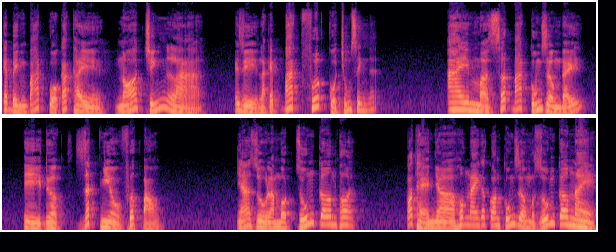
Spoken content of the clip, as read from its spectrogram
cái bình bát của các thầy, nó chính là cái gì? Là cái bát phước của chúng sinh đấy. Ai mà sớt bát cúng dường đấy thì được rất nhiều phước báu. Nhá, dù là một rúm cơm thôi. Có thể nhờ hôm nay các con cúng dường một rúm cơm này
